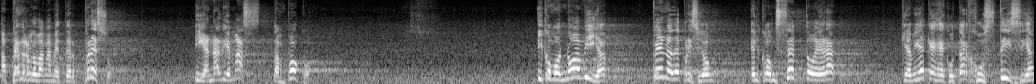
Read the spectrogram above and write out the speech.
a Pedro lo van a meter preso y a nadie más tampoco. Y como no había pena de prisión, el concepto era que había que ejecutar justicia,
